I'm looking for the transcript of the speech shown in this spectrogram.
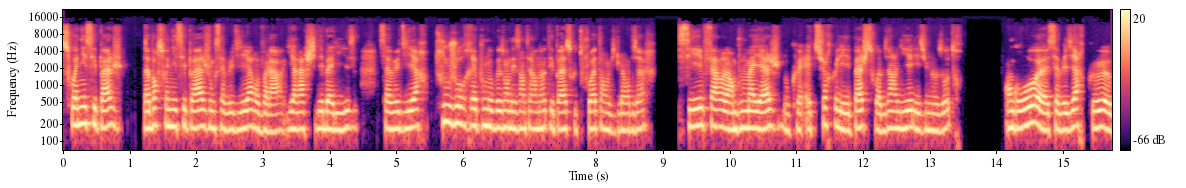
soigner ses pages. D'abord soigner ses pages, donc ça veut dire voilà hiérarchie des balises, ça veut dire toujours répondre aux besoins des internautes et pas à ce que toi tu as envie de leur dire c'est faire un bon maillage, donc euh, être sûr que les pages soient bien liées les unes aux autres. En gros, euh, ça veut dire que euh,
